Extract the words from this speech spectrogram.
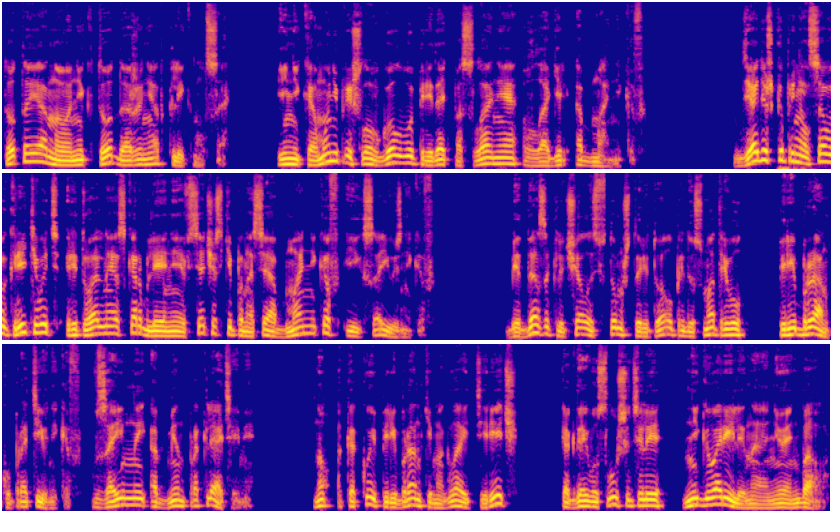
То-то и оно, никто даже не откликнулся. И никому не пришло в голову передать послание в лагерь обманников. Дядюшка принялся выкрикивать ритуальные оскорбления, всячески понося обманников и их союзников. Беда заключалась в том, что ритуал предусматривал перебранку противников, взаимный обмен проклятиями. Но о какой перебранке могла идти речь, когда его слушатели не говорили на Нюэньбао.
